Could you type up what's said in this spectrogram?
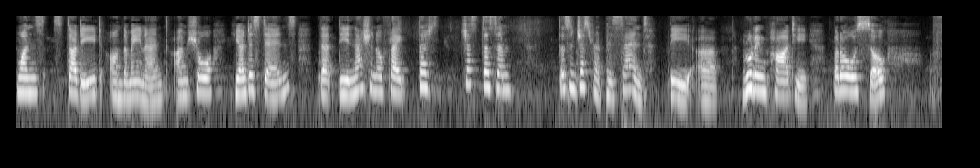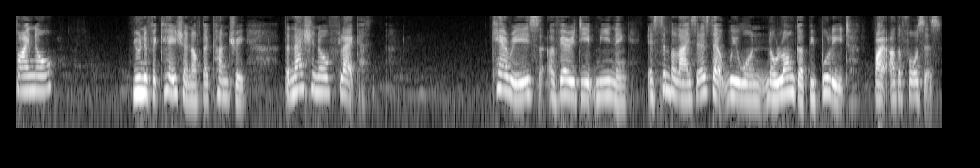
once studied on the mainland. I'm sure he understands that the national flag does, just doesn't doesn't just represent the uh, ruling party, but also final unification of the country. The national flag carries a very deep meaning. It symbolizes that we will no longer be bullied by other forces.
